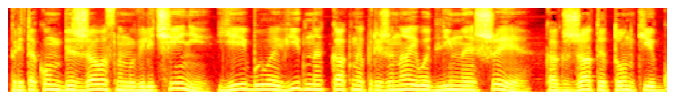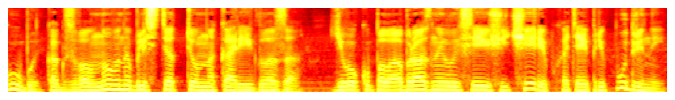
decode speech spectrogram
При таком безжалостном увеличении ей было видно, как напряжена его длинная шея, как сжаты тонкие губы, как взволнованно блестят темно-карие глаза. Его куполообразный лысеющий череп, хотя и припудренный,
